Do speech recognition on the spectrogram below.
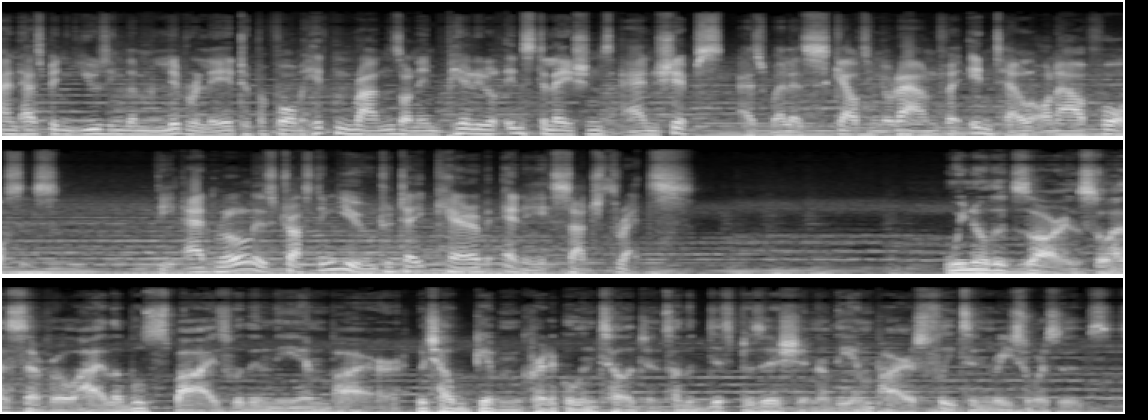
and has been using them liberally to perform hit and runs on Imperial installations and ships, as well as scouting around for intel on our forces. The Admiral is trusting you to take care of any such threats. We know that Zaarin still has several high-level spies within the Empire, which help give him critical intelligence on the disposition of the Empire's fleets and resources.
